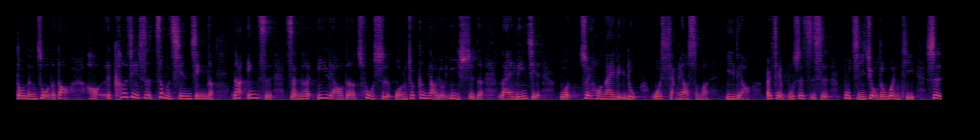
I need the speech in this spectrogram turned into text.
都能做得到。好，科技是这么先进的，那因此整个医疗的措施，我们就更要有意识的来理解我最后那一里路我想要什么医疗，而且不是只是不急救的问题，是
